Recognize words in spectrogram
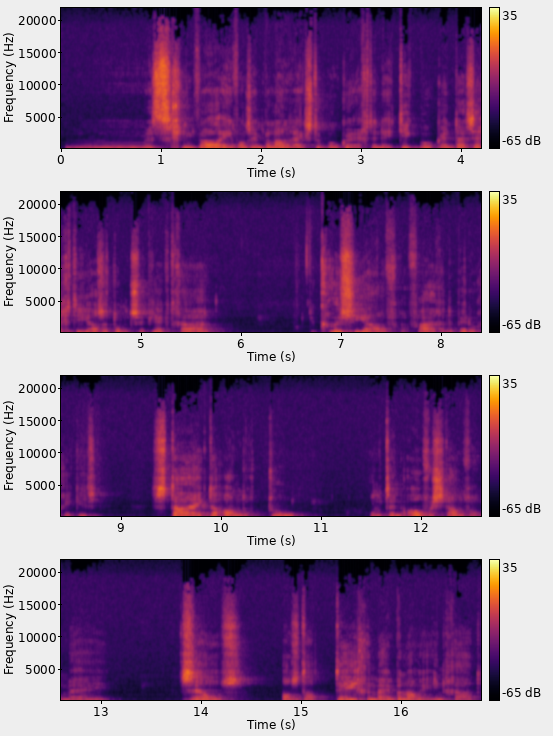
mm, misschien wel een van zijn belangrijkste boeken, echt een ethiekboek. En daar zegt hij, als het om het subject gaat, de cruciale vraag in de pedagogiek is, sta ik de ander toe om ten overstaan van mij, zelfs als dat tegen mijn belangen ingaat,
